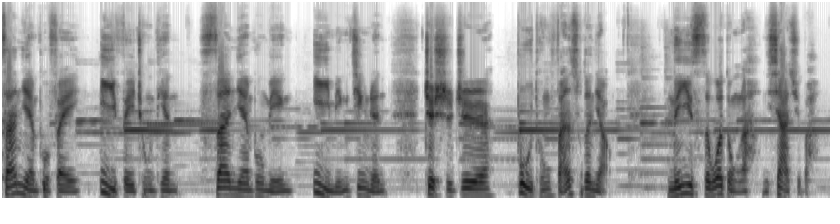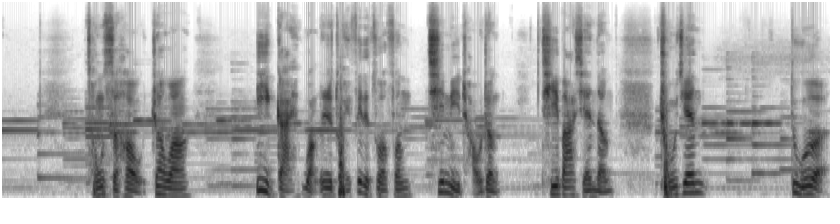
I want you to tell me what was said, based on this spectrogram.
三年不飞，一飞冲天；三年不鸣，一鸣惊人。这是只不同凡俗的鸟。你的意思我懂了，你下去吧。”从此后，庄王。一改往日颓废的作风，亲理朝政，提拔贤能，除奸杜恶，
